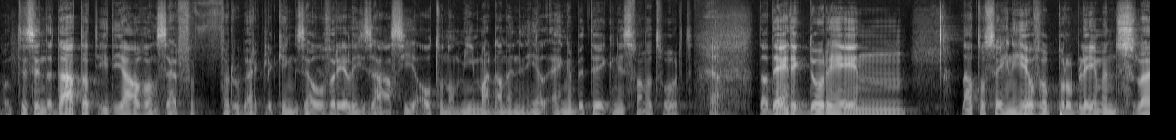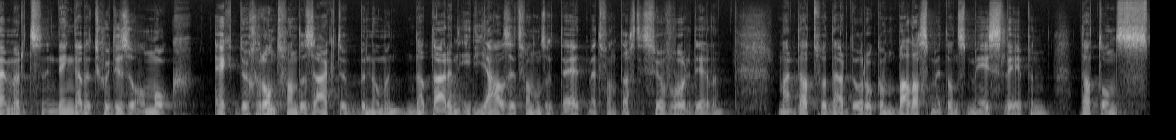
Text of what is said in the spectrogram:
want het is inderdaad dat ideaal van zelfverwerkelijking, zelfrealisatie, autonomie, maar dan in een heel enge betekenis van het woord. Ja. Dat eigenlijk doorheen, laten we zeggen, heel veel problemen sluimert. Ik denk dat het goed is om ook echt de grond van de zaak te benoemen. Dat daar een ideaal zit van onze tijd met fantastische voordelen. Maar dat we daardoor ook een ballast met ons meeslepen. Dat ons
